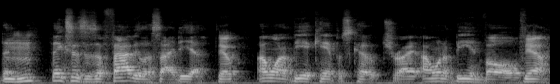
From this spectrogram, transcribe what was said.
that mm-hmm. thinks this is a fabulous idea. Yep. I want to be a campus coach, right? I want to be involved. Yeah.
